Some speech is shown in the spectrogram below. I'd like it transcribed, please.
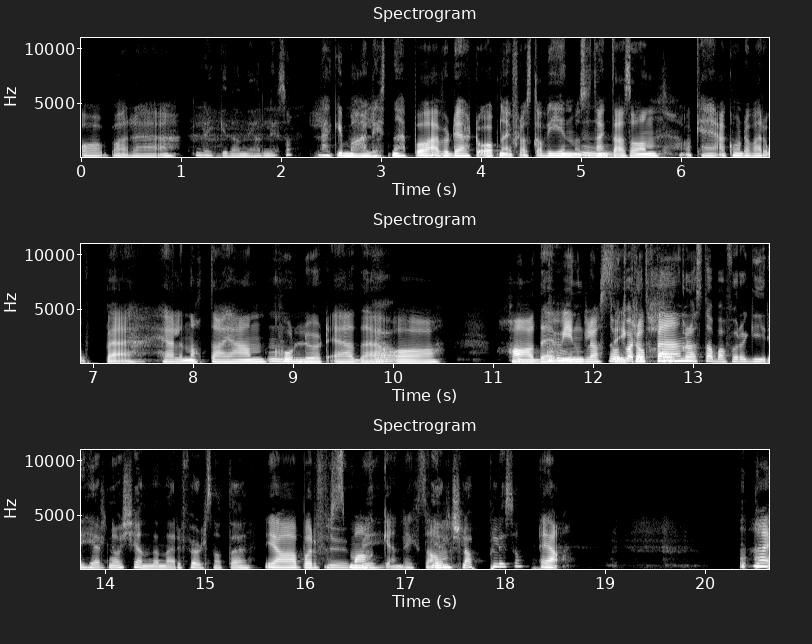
og bare Legge deg ned, liksom. legge meg litt nedpå. Jeg vurderte å åpne ei flaske vin, men så Mm. tenkte jeg sånn Ok, jeg kommer til å være oppe hele natta igjen. Hvor Mm. lurt er det Ja. å ha det Det vinglasset i måtte vært et halvt glass da, bare for å gire helt ned og kjenne den der følelsen at det Ja, bare for smaken, liksom. helt slapp, liksom. Ja. Nei,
